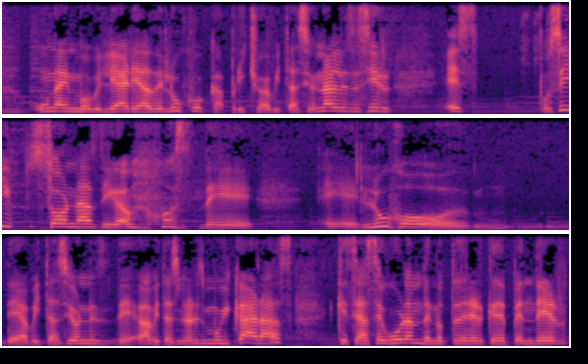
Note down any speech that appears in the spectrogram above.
mm. una inmobiliaria de lujo, capricho habitacional, es decir, es, pues sí, zonas, digamos, de eh, lujo o de habitaciones de habitacionales muy caras que se aseguran de no tener que depender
